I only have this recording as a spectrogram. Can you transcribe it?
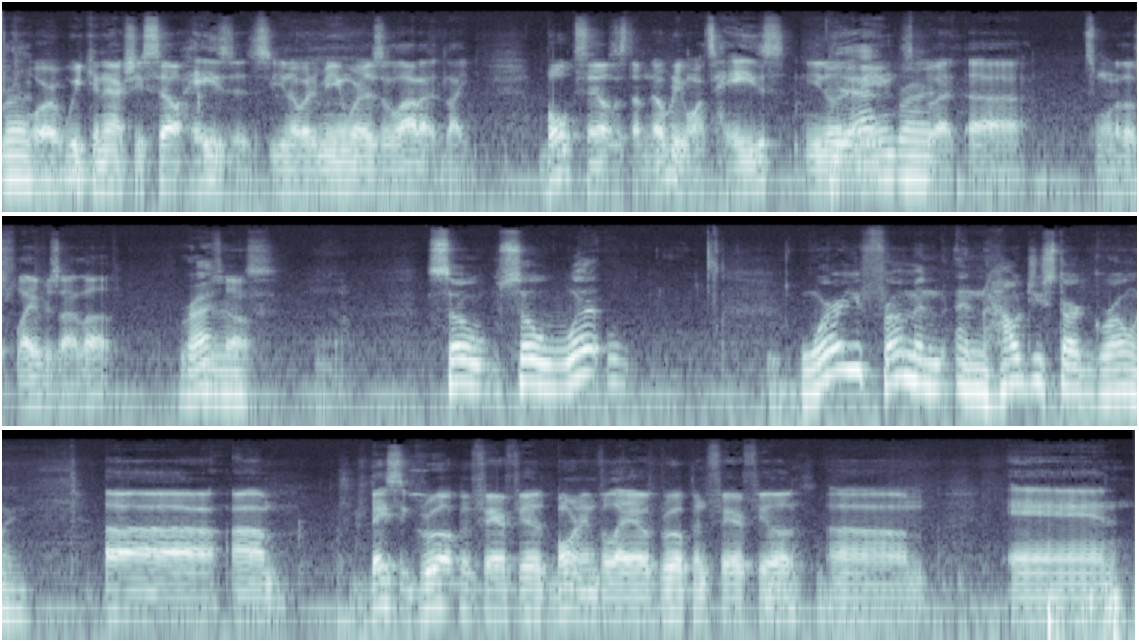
Right. Or we can actually sell hazes. You know what I mean? Whereas a lot of like bulk sales and stuff, nobody wants haze. You know what I mean? right. But uh, it's one of those flavors I love. right. So, Nice. So, so what? Where are you from, and and how'd you start growing? uh, um, basically grew up in Fairfield, born in Vallejo, grew up in Fairfield, um, and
